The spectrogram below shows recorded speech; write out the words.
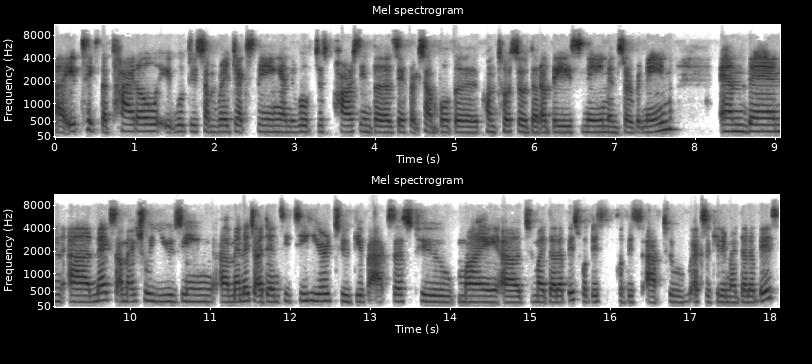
uh, it takes the title, it will do some regex thing, and it will just parse in the, say, for example, the Contoso database name and server name. And then uh, next, I'm actually using uh, manage identity here to give access to my uh, to my database for this for this app to execute in my database.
